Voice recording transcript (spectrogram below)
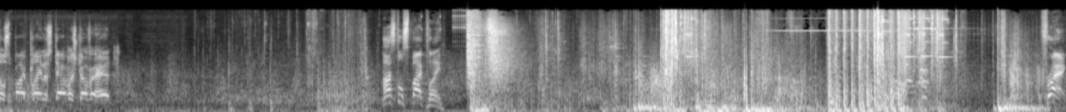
Hostile spy plane established overhead. Hostile spy plane. Fragged.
